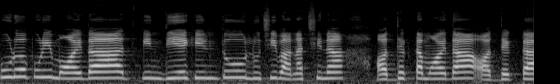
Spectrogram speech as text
পুরোপুরি ময়দা দিয়ে কিন্তু লুচি বানাচ্ছি না। অর্ধেকটা ময়দা, অর্ধেকটা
